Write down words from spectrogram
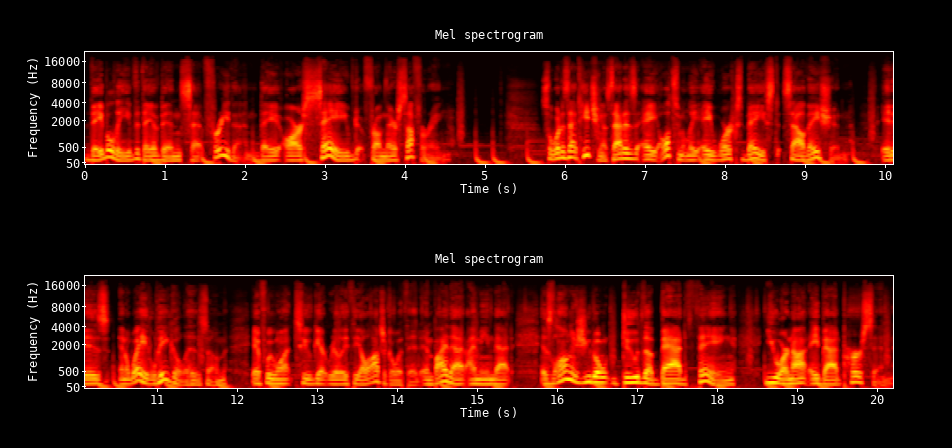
they believe that they have been set free then. They are saved from their suffering. So what is that teaching us? That is a ultimately a works-based salvation. It is, in a way, legalism if we want to get really theological with it. And by that, I mean that as long as you don't do the bad thing, you are not a bad person.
